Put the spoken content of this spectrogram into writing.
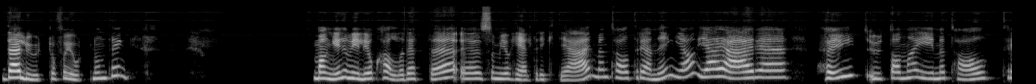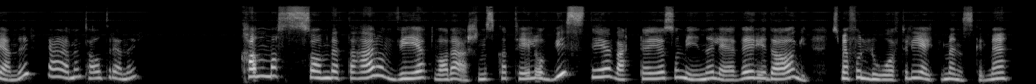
det er lurt å få gjort noen ting. Mange vil jo kalle dette, eh, som jo helt riktig er, mental trening. Ja, jeg er eh, høyt utdanna i mental trener. Jeg er mental trener. Kan masse om dette her og vet hva det er som skal til. Og hvis det verktøyet som mine elever i dag, som jeg får lov til å hjelpe mennesker med,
